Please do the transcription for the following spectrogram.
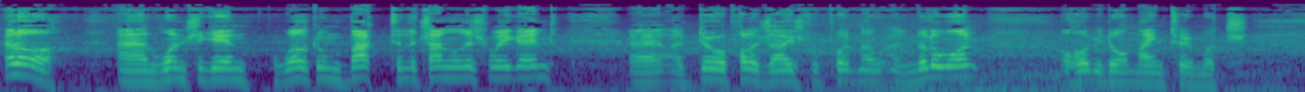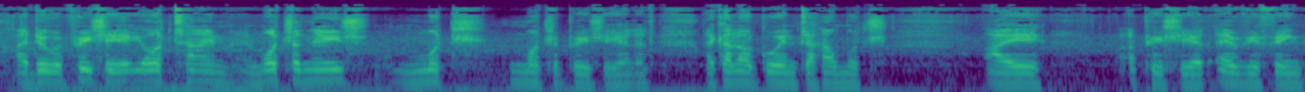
Hello, and once again, welcome back to the channel this weekend. Uh, I do apologise for putting out another one. I hope you don't mind too much. I do appreciate your time in watching these. Much, much appreciated. I cannot go into how much I appreciate everything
